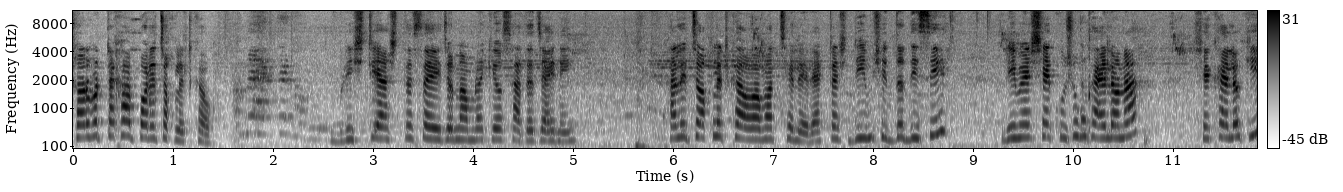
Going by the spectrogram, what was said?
শরবতটা খাওয়ার পরে চকলেট খাও। বৃষ্টি আসতেছে এই জন্য আমরা কেউ ছাদে যাই নাই। খালি চকলেট খাও আমার ছেলের। একটা ডিম সিদ্ধ দিছি ডিমের সে কুসুম খাইলো না সে খাইলো কি?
